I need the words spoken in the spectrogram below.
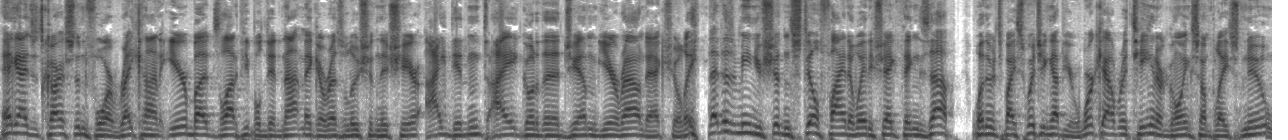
Hey guys, it's Carson for Raycon earbuds. A lot of people did not make a resolution this year. I didn't. I go to the gym year round, actually. That doesn't mean you shouldn't still find a way to shake things up. Whether it's by switching up your workout routine or going someplace new,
